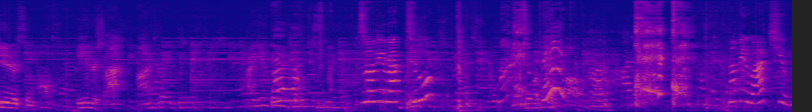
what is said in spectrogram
Name? Peterson. Peterson, Adrian Peterson? Are you gonna go to Mommy rock too? Mommy oh, too big. Mommy watch you.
